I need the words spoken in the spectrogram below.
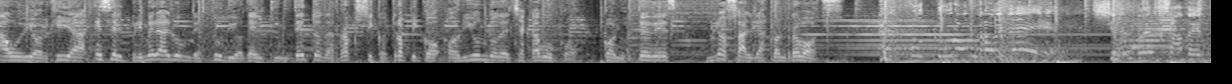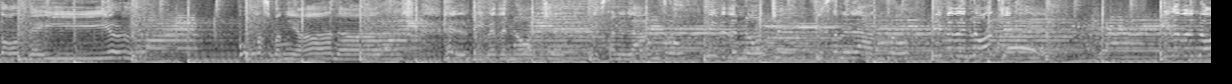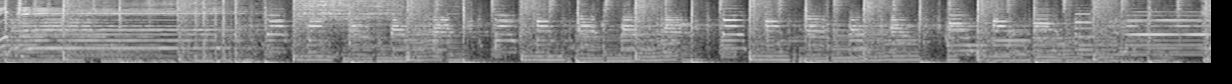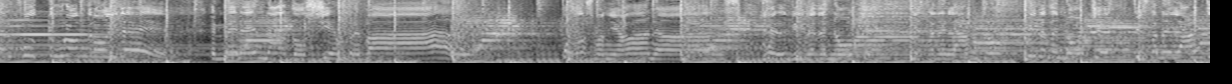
Audio Orgía es el primer álbum de estudio del quinteto de rock psicotrópico oriundo de Chacabuco. Con ustedes, No salgas con robots. El futuro androide siempre sabe dónde ir. Por las mañanas, él vive de noche, fiesta en el antro. Vive de noche, fiesta en el antro. Vive de noche, noche, fiesta en.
